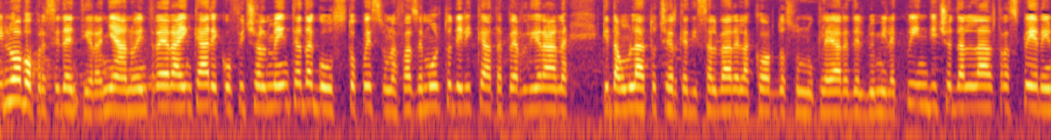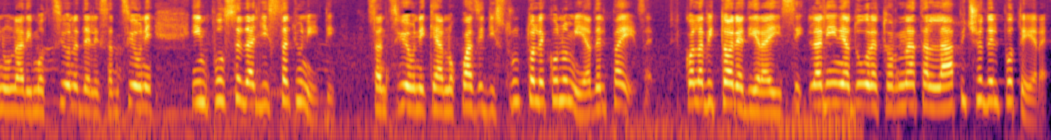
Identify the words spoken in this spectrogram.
Il nuovo presidente iraniano entrerà in carica ufficialmente ad agosto. Questa è una fase molto delicata per l'Iran che da un lato cerca di salvare l'accordo sul nucleare del 2015 e dall'altra spera in una rimozione delle sanzioni imposte dagli Stati Uniti. Sanzioni che hanno quasi distrutto l'economia del paese. Con la vittoria di Raisi la linea dura è tornata all'apice del potere.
